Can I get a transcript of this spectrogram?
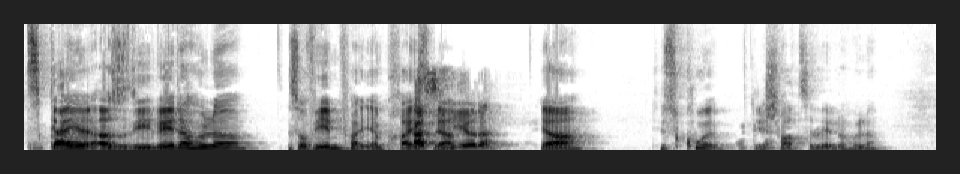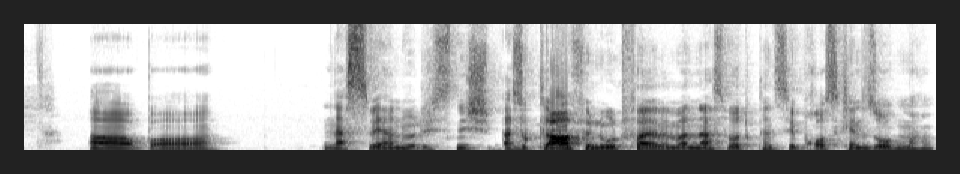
Das ist geil. Also die Lederhülle ist auf jeden Fall ihren Preis Hast wert. die, oder? Ja, die ist cool, die Okay. schwarze Lederhülle. Aber nass werden würde ich es nicht. Also klar, für Notfall, wenn man nass wird, kannst du dir brauchst keine Sorgen machen.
